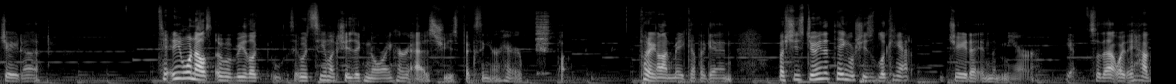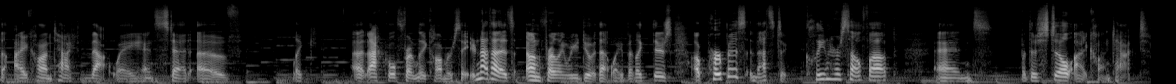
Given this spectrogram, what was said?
Jada, to anyone else, it would be like it would seem like she's ignoring her as she's fixing her hair, pu- putting on makeup again. But she's doing the thing where she's looking at Jada in the mirror. Yep. So that way they have the eye contact that way instead of like an actual friendly conversation. Not that it's unfriendly when you do it that way, but like there's a purpose, and that's to clean herself up, and but there's still eye contact.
